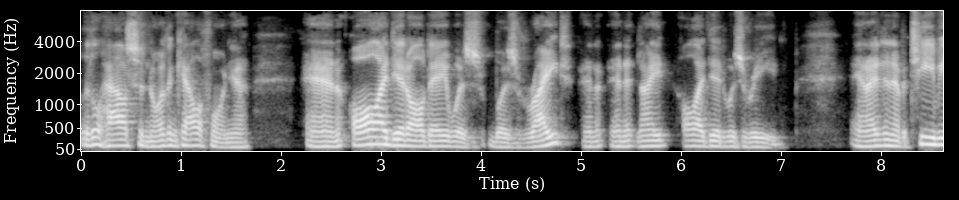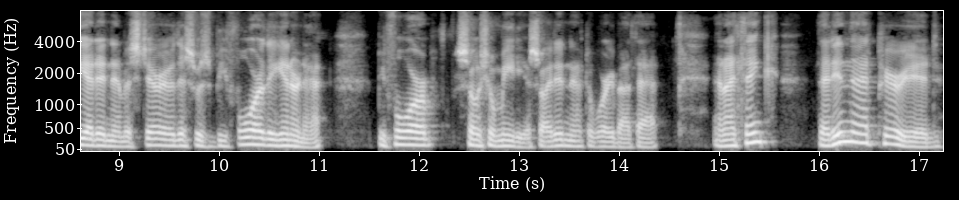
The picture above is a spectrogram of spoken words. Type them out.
little house in Northern California. And all I did all day was was write, and, and at night all I did was read. And I didn't have a TV, I didn't have a stereo. This was before the internet, before social media, so I didn't have to worry about that. And I think that in that period,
